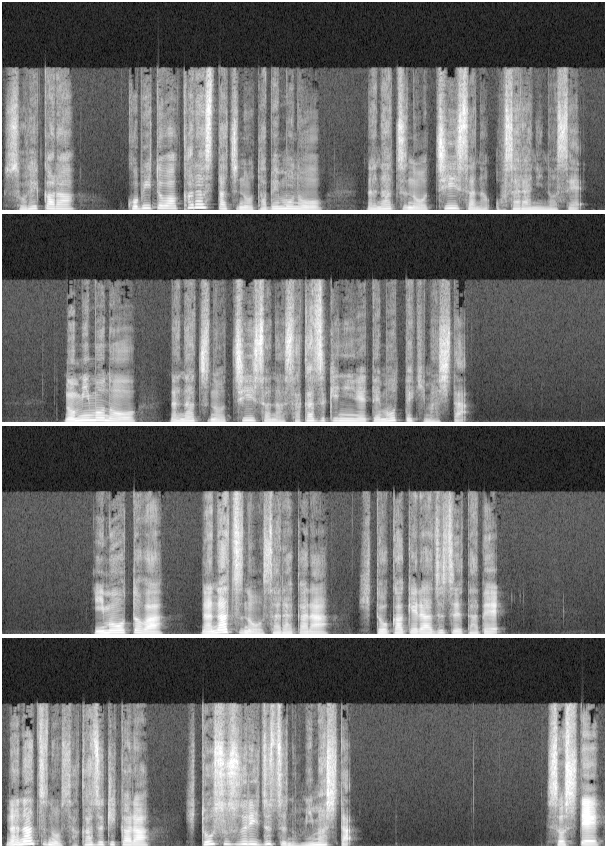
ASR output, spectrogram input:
それから小人はカラスたちの食べ物を7つの小さなお皿にのせ飲み物を7つの小さな杯に入れて持ってきました。妹は7つのお皿から一かけらずつ食べ7つの杯から一すすりずつ飲みました。そして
